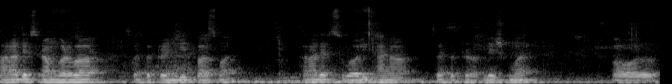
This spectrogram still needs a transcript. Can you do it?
थानाध्यक्ष रामगढ़वा सब इंस्पेक्टर रंजीत पासवान, थानाध्यक्ष सुगौली थाना सब इंस्पेक्टर अखिलेश कुमार और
